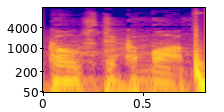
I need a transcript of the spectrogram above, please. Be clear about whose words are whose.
Speaker 1: Go stick 'em up.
